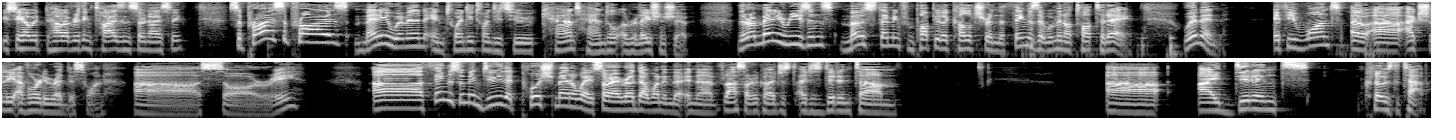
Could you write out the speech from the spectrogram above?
You see how it, how everything ties in so nicely? Surprise, surprise, many women in 2022 can't handle a relationship. There are many reasons, most stemming from popular culture and the things that women are taught today. Women, if you want, oh, uh, actually, I've already read this one. Uh, sorry. Uh, things women do that push men away. Sorry, I read that one in the in the last article. I just I just didn't um. Uh, I didn't close the tab.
